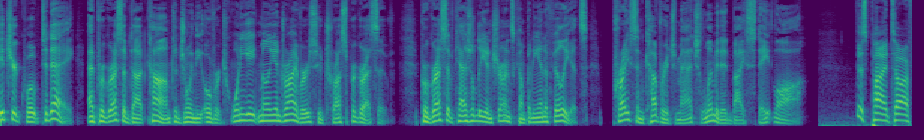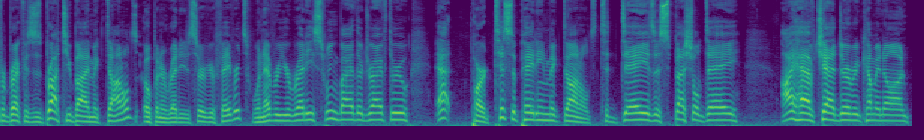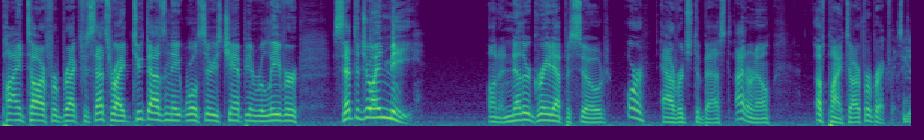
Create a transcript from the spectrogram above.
Get your quote today at progressive.com to join the over 28 million drivers who trust Progressive. Progressive Casualty Insurance Company and Affiliates. Price and coverage match limited by state law. This Pine Tar for Breakfast is brought to you by McDonald's, open and ready to serve your favorites. Whenever you're ready, swing by their drive through at participating McDonald's. Today is a special day. I have Chad Durbin coming on Pine Tar for Breakfast. That's right, 2008 World Series champion reliever set to join me on another great episode, or average to best, I don't know, of Pine Tar for Breakfast. In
